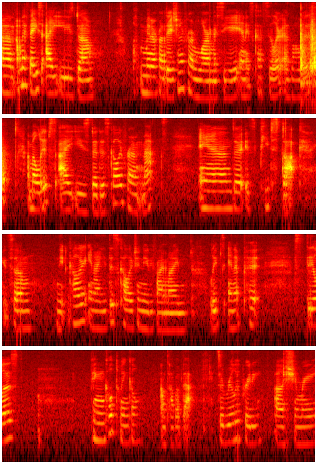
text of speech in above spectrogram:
Um, on my face, I used um, Mineral Foundation from Laura Mercier and it's concealer as always. On my lips, I used this color from MAC and uh, it's Peach Stock. It's a um, nude color and I use this color to nudify my lips and I put Stila's Pinkle Twinkle on top of that. It's a really pretty uh, shimmery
